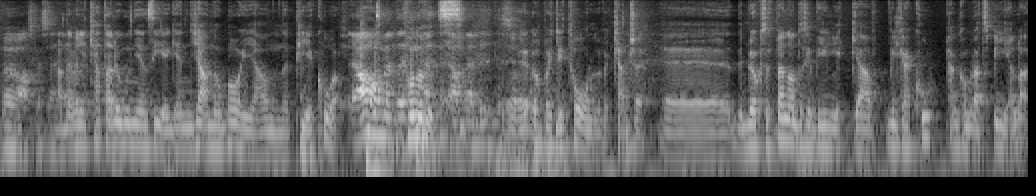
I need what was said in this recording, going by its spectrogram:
för vad ska säga. Ja, det är väl Kataloniens egen Janno Bojan PK. Ja, men det, på något vis. Ja, lite så. Eh, Uppåt till 12 kanske. Eh, det blir också spännande att se vilka, vilka kort han kommer att spela.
